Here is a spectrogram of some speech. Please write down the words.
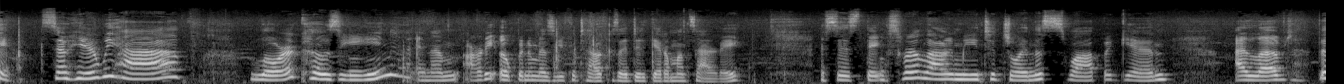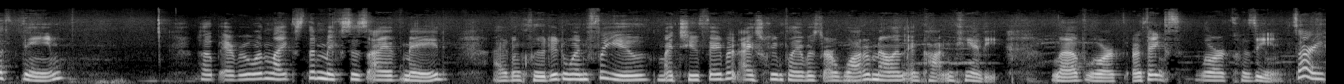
Okay, so here we have Laura Cozine, and I'm already opened them as you can tell because I did get them on Saturday. It says, thanks for allowing me to join the swap again. I loved the theme. Hope everyone likes the mixes I have made. I have included one for you. My two favorite ice cream flavors are watermelon and cotton candy. Love Laura, or thanks, Laura Cuisine. Sorry,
